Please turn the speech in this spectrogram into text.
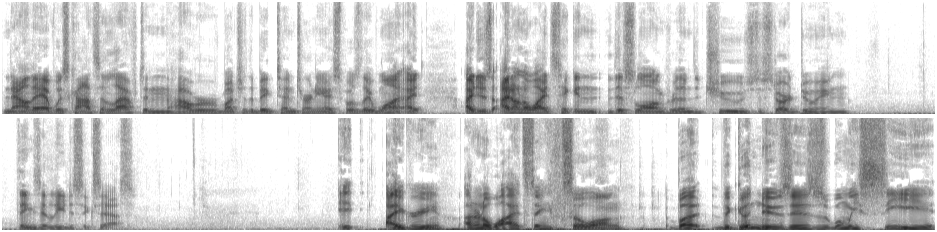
now they have Wisconsin left, and however much of the Big Ten tourney I suppose they want. I I just I don't know why it's taken this long for them to choose to start doing things that lead to success. It, I agree. I don't know why it's taking so long, but the good news is when we see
